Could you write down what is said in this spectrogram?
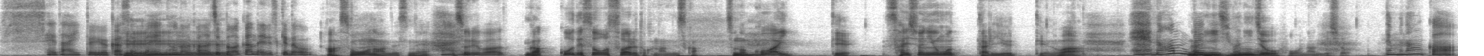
世代というか世代なのかな？ちょっと分かんないですけど。あそうなんですね、はい。それは学校でそう教わるとかなんですか？そのうん。怖いって最初に思った理由っていうのはえー、なんでで何,、しょう？何情報なんでしょう？でもなんか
